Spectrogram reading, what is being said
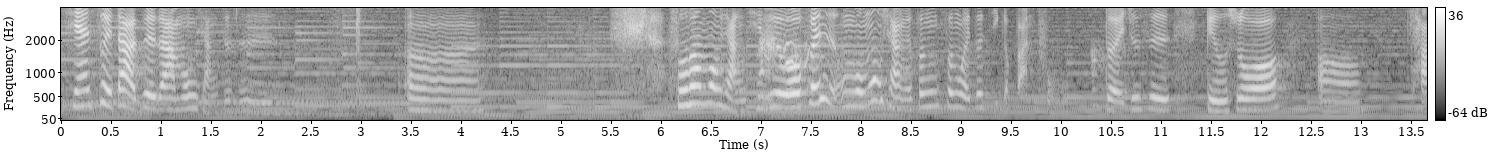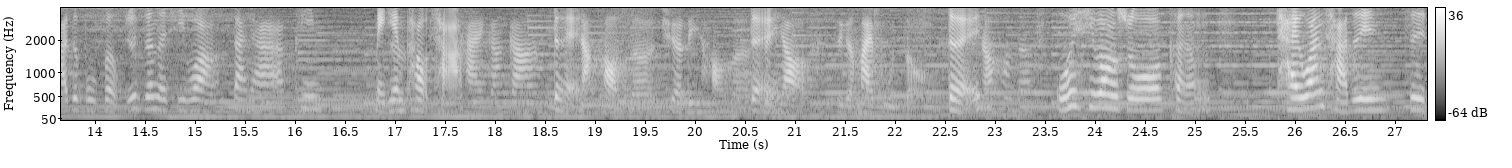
现在最大最大的梦想就是，呃，说到梦想，其实我分我梦想也分分为这几个版图，对，就是比如说。呃，茶这部分，我就真的希望大家可以每天泡茶。才刚刚对想好了，确立好了，对正要这个迈步走。对，然后呢？我会希望说，可能台湾茶这件这，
